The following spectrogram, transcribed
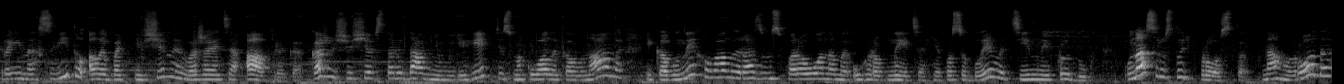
країнах світу, але батьківщиною вважається Африка. Кажуть, що ще в стародавньому Єгипті смакували кавунами, і кавуни ховали разом з фараонами у гробницях як особливо цінний продукт. У нас ростуть просто на городах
